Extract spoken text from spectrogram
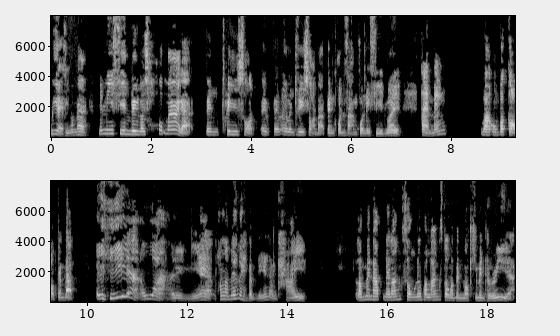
มีหลายซีนมากๆมันมีซีนหนึ่งเราชอบมากอะ เป็น three shot เอเป็นเออเป็น three shot อะเป็นคนสามคนใน scene เว้ย แต่แม่งวางองค์ประกอบกันแบบไอ้เหี้ยเอาว่ะอะไรอย่างเงี้ย เพราะเราไม่เคยเห็นแบบนี้ในหนังไทย เราไม่นับในร่างทรงด้วยเพราะร่างทรงมันเป็น mockumentary อะ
